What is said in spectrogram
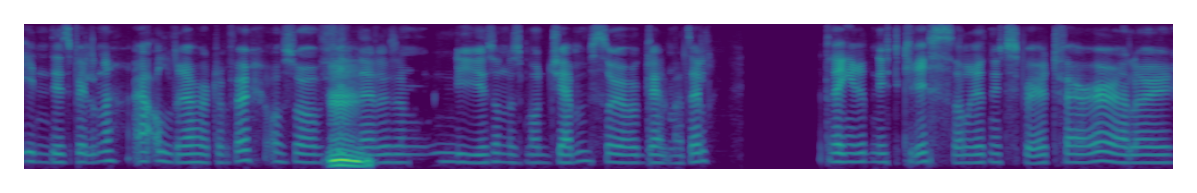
indie-spillene jeg aldri har hørt om før, og så finne liksom nye sånne små gems å glede meg til. Jeg trenger et nytt Gris eller et nytt Spiritfarer eller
